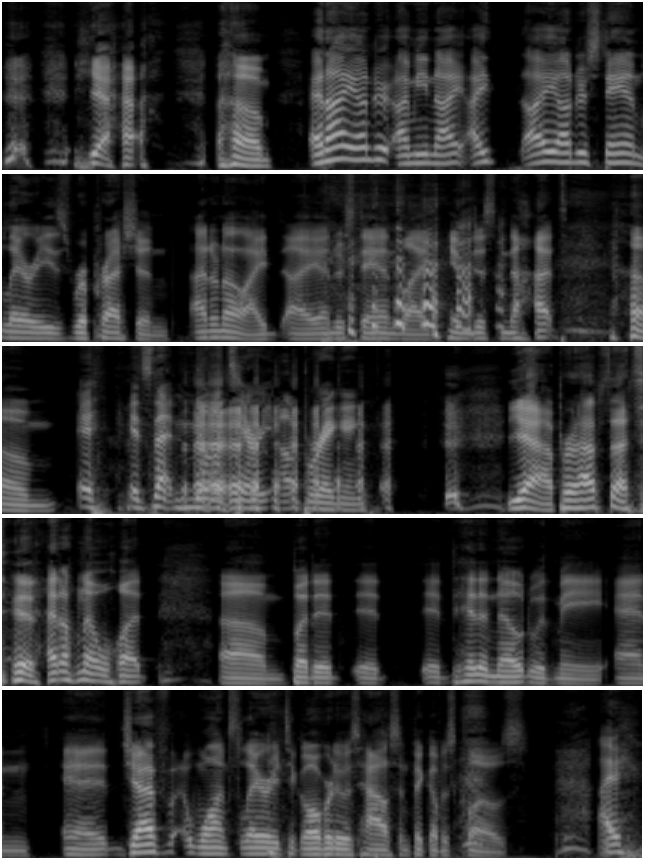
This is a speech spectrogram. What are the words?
yeah. Um, and I under I mean I, I I understand Larry's repression. I don't know. I I understand like him just not um It- it's that military upbringing. yeah, perhaps that's it. I don't know what um but it it it hit a note with me and uh, Jeff wants Larry to go over to his house and pick up his clothes. I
